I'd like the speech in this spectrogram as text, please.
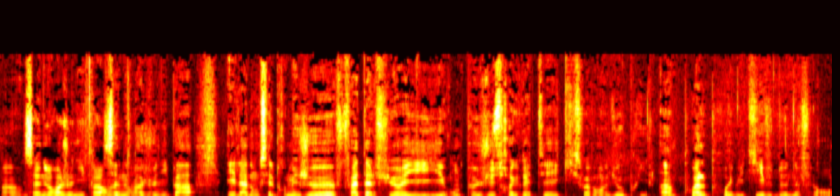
Hein. Ça ne rajeunit pas. en Ça même ne temps. rajeunit pas. Et là, donc, c'est le premier jeu, Fatal Fury. On peut juste regretter qu'il soit vendu au prix un poil prohibitif de 9 euros.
